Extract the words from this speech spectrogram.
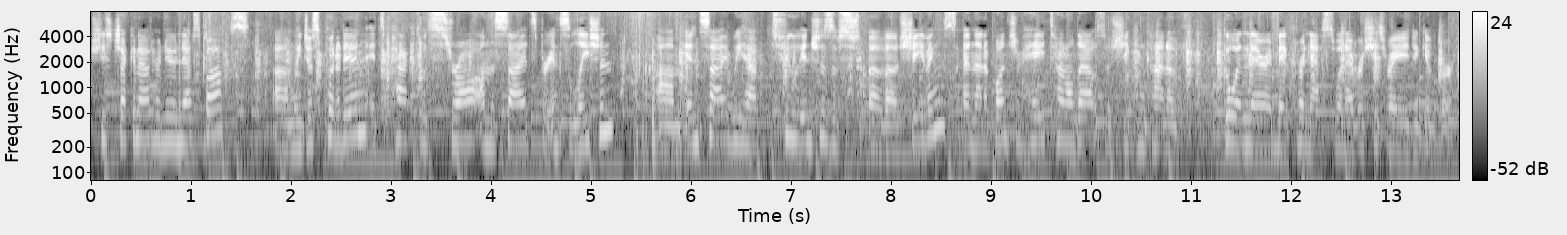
She's checking out her new nest box. Um, we just put it in. It's packed with straw on the sides for insulation. Um, inside we have two inches of, of uh, shavings and then a bunch of hay tunneled out so she can kind of go in there and make her nest whenever she's ready to give birth.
